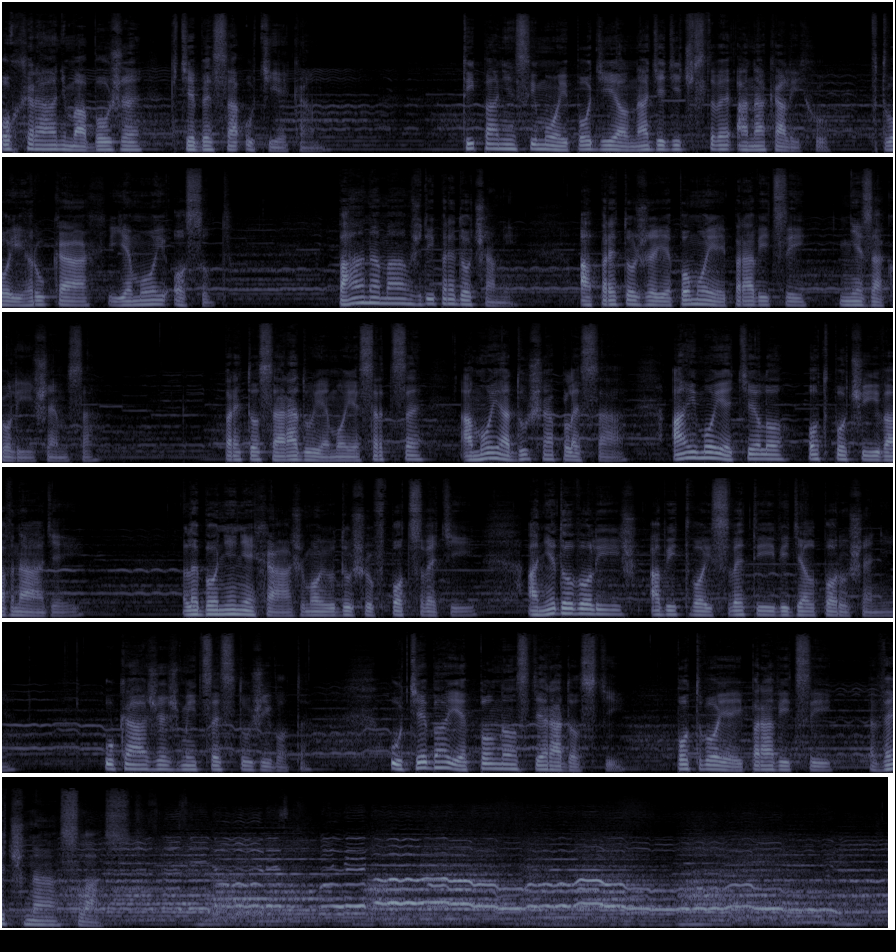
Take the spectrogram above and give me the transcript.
Ochráň ma Bože, k Tebe sa utiekam. Ty, Pane, si môj podiel na dedičstve a na kalichu. V Tvojich rukách je môj osud. Pána mám vždy pred očami a pretože je po mojej pravici, nezakolíšem sa. Preto sa raduje moje srdce, a moja duša plesá, aj moje telo odpočíva v nádeji. Lebo nenecháš moju dušu v podsvetí a nedovolíš, aby tvoj svetý videl porušenie. Ukážeš mi cestu života. U teba je plnosť radosti, po tvojej pravici večná slasť.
